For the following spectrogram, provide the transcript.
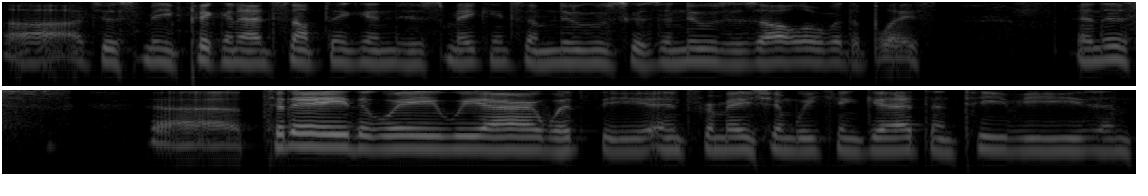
uh, just me picking on something and just making some news because the news is all over the place. And this uh, today, the way we are with the information we can get and TVs and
